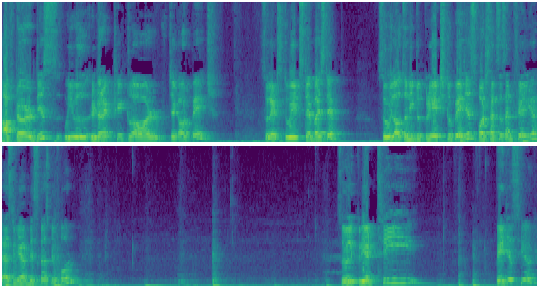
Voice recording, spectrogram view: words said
after this we will redirect it to our checkout page. So let's do it step by step. So we'll also need to create two pages for success and failure as we have discussed before. So we'll create three pages here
